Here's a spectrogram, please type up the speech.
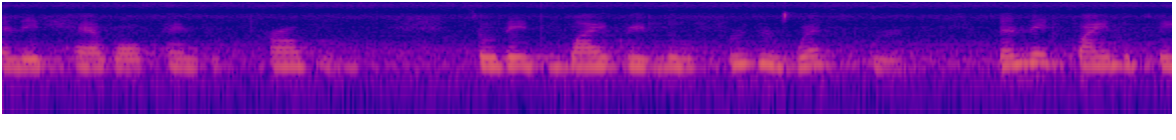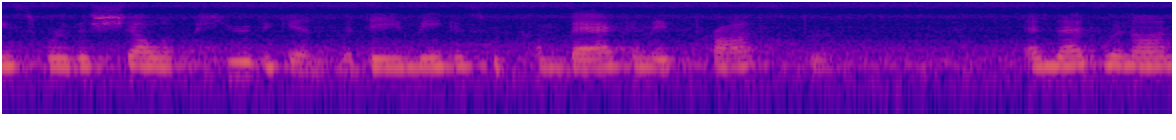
and they'd have all kinds of problems. So they'd migrate a little further westward. Then they'd find a place where the shell appeared again. Mede Magus would come back, and they'd prosper. And that went on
